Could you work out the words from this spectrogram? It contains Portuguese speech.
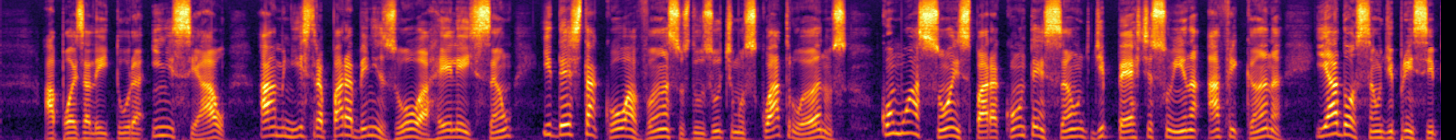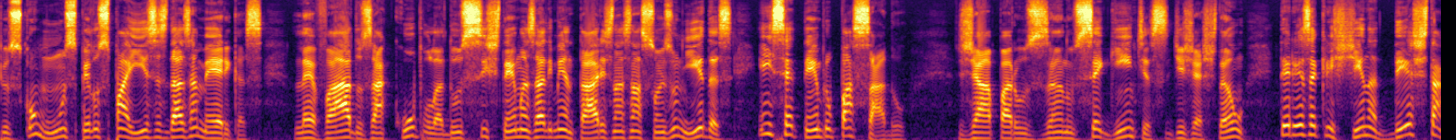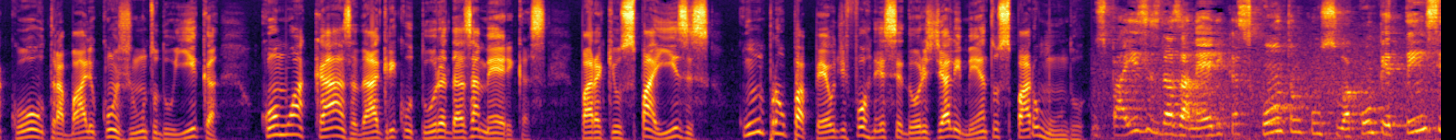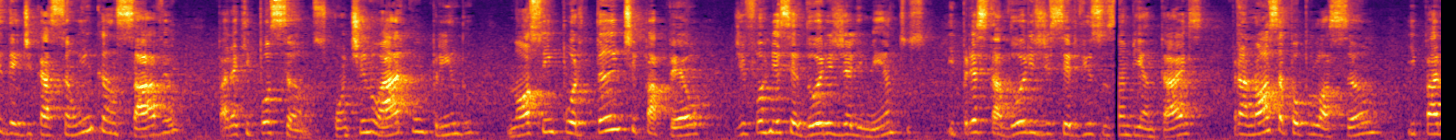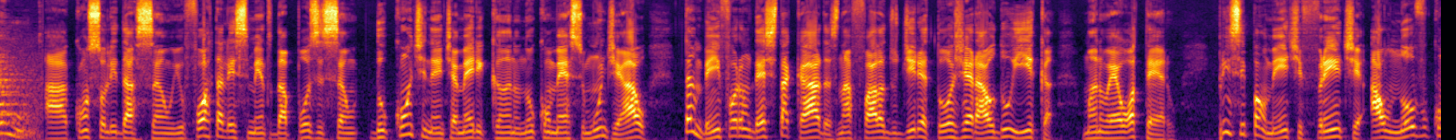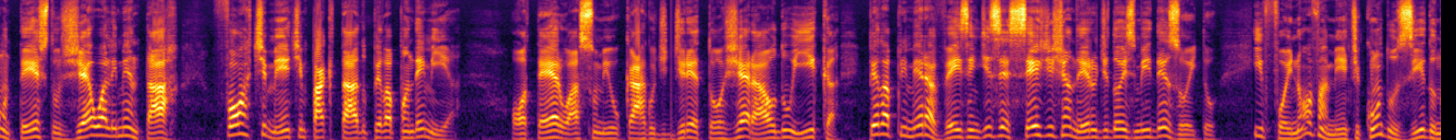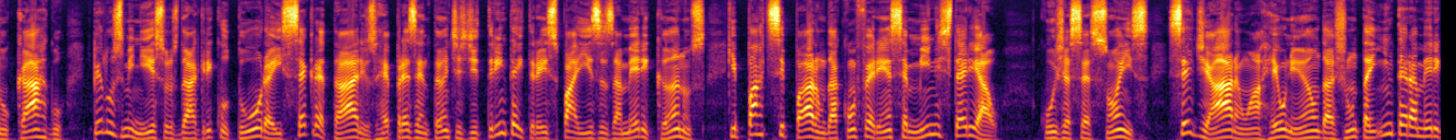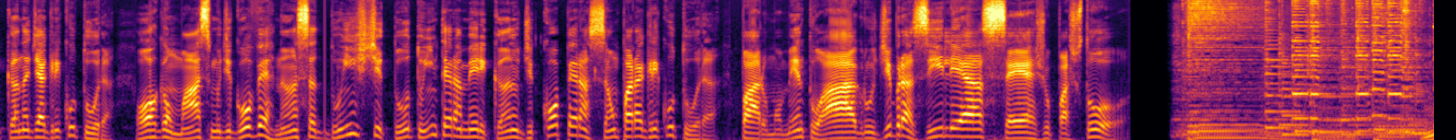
Após a leitura inicial, a ministra parabenizou a reeleição e destacou avanços dos últimos quatro anos como ações para a contenção de peste suína africana e adoção de princípios comuns pelos países das Américas, levados à cúpula dos sistemas alimentares nas Nações Unidas em setembro passado. Já para os anos seguintes de gestão, Tereza Cristina destacou o trabalho conjunto do ICA como a Casa da Agricultura das Américas, para que os países cumpram o papel de fornecedores de alimentos para o mundo. Os países das Américas contam com sua competência e dedicação incansável para que possamos continuar cumprindo nosso importante papel de fornecedores de alimentos e prestadores de serviços ambientais para nossa população e para o mundo. A consolidação e o fortalecimento da posição do continente americano no comércio mundial também foram destacadas na fala do diretor-geral do ICA, Manuel Otero, principalmente frente ao novo contexto geoalimentar fortemente impactado pela pandemia. Otero assumiu o cargo de diretor-geral do ICA pela primeira vez em 16 de janeiro de 2018 e foi novamente conduzido no cargo pelos ministros da Agricultura e secretários representantes de 33 países americanos que participaram da conferência ministerial, cujas sessões sediaram a reunião da Junta Interamericana de Agricultura, órgão máximo de governança do Instituto Interamericano de Cooperação para a Agricultura. Para o Momento Agro de Brasília, Sérgio Pastor.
